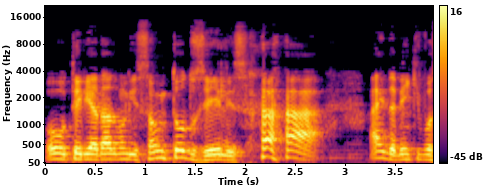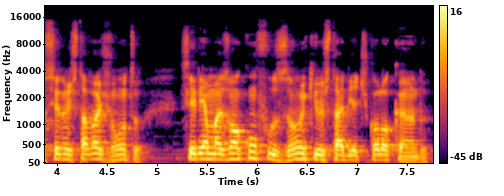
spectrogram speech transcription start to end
ou teria dado uma lição em todos eles. Haha! Ainda bem que você não estava junto. Seria mais uma confusão em que eu estaria te colocando.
